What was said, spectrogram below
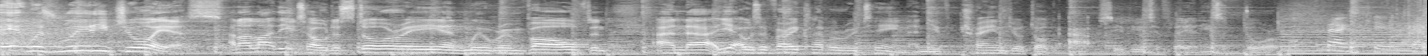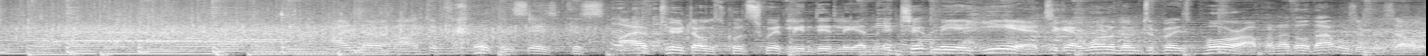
It was really joyous, and I like that you told a story and we were involved, and, and uh, yeah, it was a very clever routine, and you've trained your dog absolutely beautifully, and he's adorable. Thank you, thank you. I know how difficult this is because I have two dogs called Squiddly and Diddly, and it took me a year to get one of them to put his paw up, and I thought that was a result.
